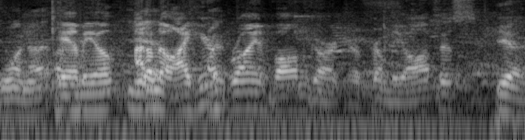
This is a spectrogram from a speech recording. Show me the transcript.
one? I- I- Cameo? I yeah. don't know. I hear Brian Baumgartner from The Office Yeah.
